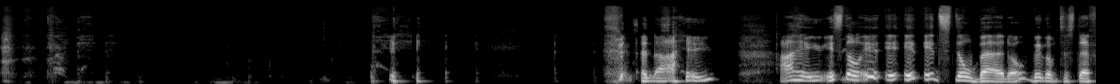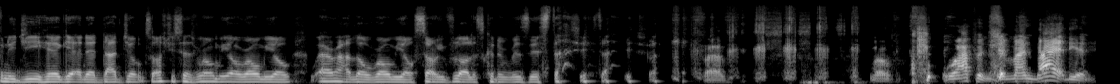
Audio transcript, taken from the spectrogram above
and I hear you. I hear you. It's still it, it it's still bad though. Big up to Stephanie G here getting her dad jokes off. She says Romeo, Romeo, where are thou, Romeo? Sorry, flawless couldn't resist. That shit. That is fucking... well, what happened? Did man die at the end?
